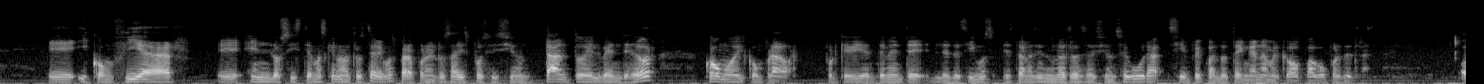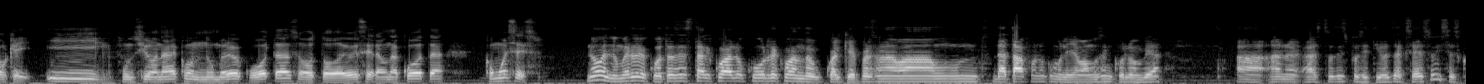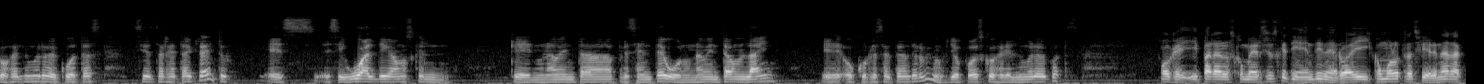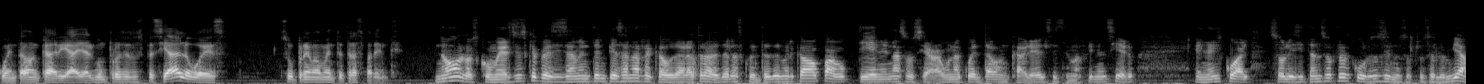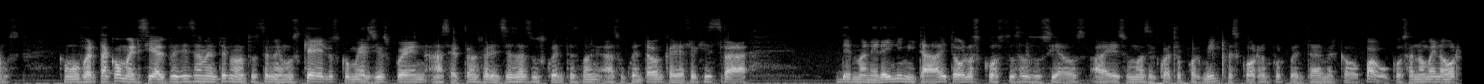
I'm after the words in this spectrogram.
eh, y confiar en los sistemas que nosotros tenemos para ponerlos a disposición tanto del vendedor como del comprador. Porque evidentemente les decimos, están haciendo una transacción segura siempre y cuando tengan a Mercado Pago por detrás. Ok, ¿y funciona con número de cuotas o todo debe ser a una cuota? ¿Cómo es eso? No, el número de cuotas es tal cual ocurre cuando cualquier persona va a un datáfono, como le llamamos en Colombia, a, estos dispositivos de acceso y se escoge el número de cuotas si es tarjeta de crédito. Es, es igual, digamos, que en, que en una venta presente o en una venta online eh, ocurre exactamente lo mismo. Yo puedo escoger el número de cuotas. Ok, y para los comercios que tienen dinero ahí, ¿cómo lo transfieren a la cuenta bancaria? ¿Hay algún proceso especial o es supremamente transparente? No, los comercios que precisamente empiezan a recaudar a través de las cuentas de Mercado Pago tienen asociada una cuenta bancaria del sistema financiero en el cual solicitan sus recursos y nosotros se lo enviamos. Como oferta comercial, precisamente nosotros tenemos que los comercios pueden hacer transferencias a sus cuentas a su cuenta bancaria registrada de manera ilimitada y todos los costos asociados a eso más el 4 por mil pues corren por cuenta de Mercado Pago, cosa no menor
